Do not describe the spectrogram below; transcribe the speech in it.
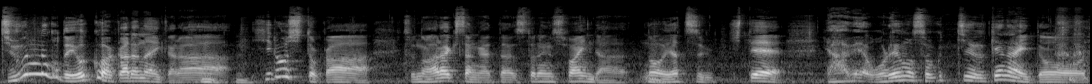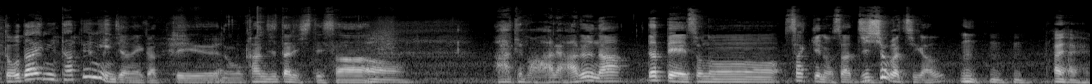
自分のことよくわからないからうんうん。ヒロシとかその荒木さんがやったストレングスファインダーのやつ来て、やべえ俺もそっち受けないと 土台に立てねえんじゃないかっていうのも感じたりしてさ。ああでもあれあるな。だってそのさっきのさ辞書が違う？ーうんうんうん。はいはいはい。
